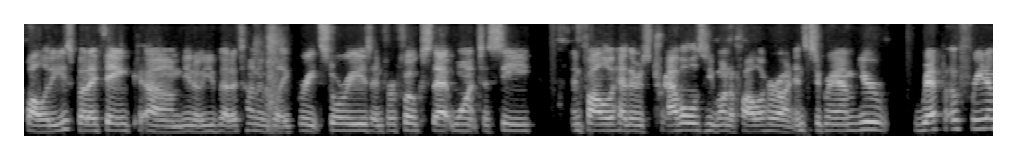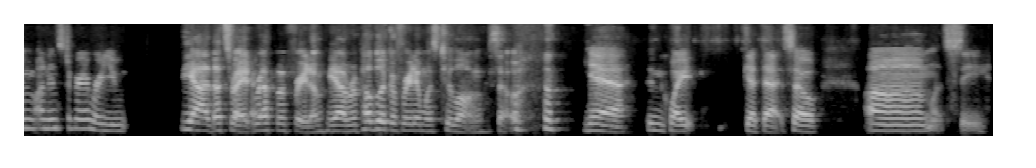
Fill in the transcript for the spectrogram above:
qualities. But I think, um, you know, you've got a ton of like great stories. And for folks that want to see and follow Heather's travels, you want to follow her on Instagram. You're Rep of Freedom on Instagram, or you? Yeah, that's right. Okay. Rep of Freedom. Yeah, Republic of Freedom was too long. So yeah, didn't quite get that. So um, let's see.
